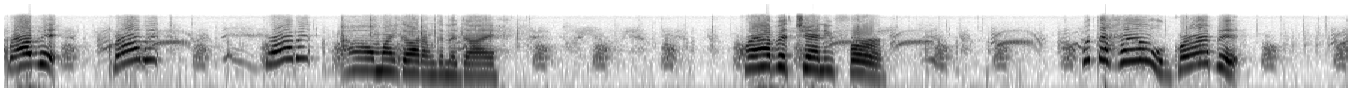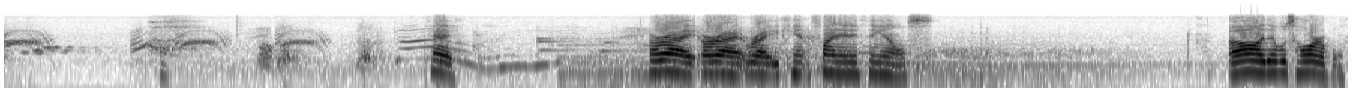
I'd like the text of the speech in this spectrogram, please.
grab it grab it. Grab it. Oh my god I'm gonna die. Grab it Jennifer. What the hell? Grab it. Okay Alright, alright, right. You can't find anything else. Oh, that was horrible.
